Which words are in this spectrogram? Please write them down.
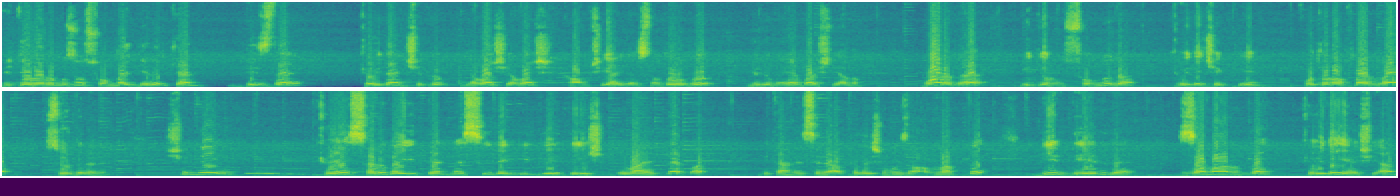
Videolarımızın sonuna gelirken biz de köyden çıkıp yavaş yavaş Kamçı Yaylası'na doğru yürümeye başlayalım. Bu arada videonun sonunu da köyde çektiğim fotoğraflarla sürdürelim. Şimdi köye Sarıdayı denmesiyle ilgili değişik rivayetler var. Bir tanesini arkadaşımız anlattı. Bir diğeri de zamanında köyde yaşayan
